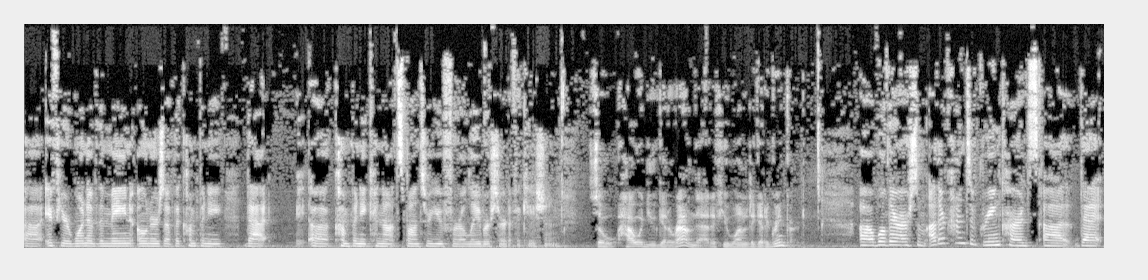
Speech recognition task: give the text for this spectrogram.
uh, if you're one of the main owners of the company, that uh, company cannot sponsor you for a labor certification. So, how would you get around that if you wanted to get a green card? Uh, well, there are some other kinds of green cards uh, that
